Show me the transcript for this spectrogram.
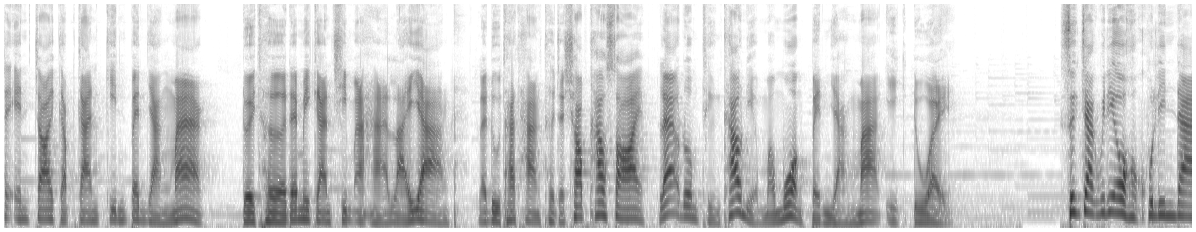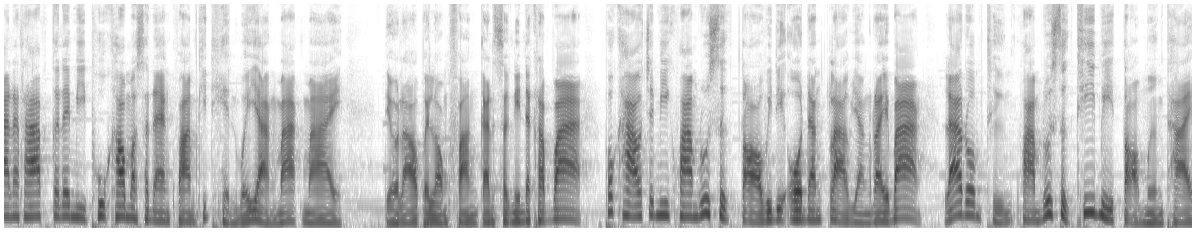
จะเอนจอยกับการกินเป็นอย่างมาก โดยเธอได้มีการชิมอาหารหลายอย่าง และดูท่าทางเธอจะชอบข้าวซอย และรวมถึงข้าวเหนียวมะม่วงเป็นอย่างมากอีกด้วย ซึ่งจากวิดีโอของคุณลินดานะครับ ก็ได้มีผู้เข้ามาแสดงความคิดเห็นไว้อย่างมากมาย เดี๋ยวเราไปลองฟังกันสักนิดนะครับว่า พวกเขาจะมีความรู้สึกต่อวิดีโอดังกล่าวอย่างไรบ้าง และรวมถึงความรู้สึกที่มีต่อเมืองไทย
